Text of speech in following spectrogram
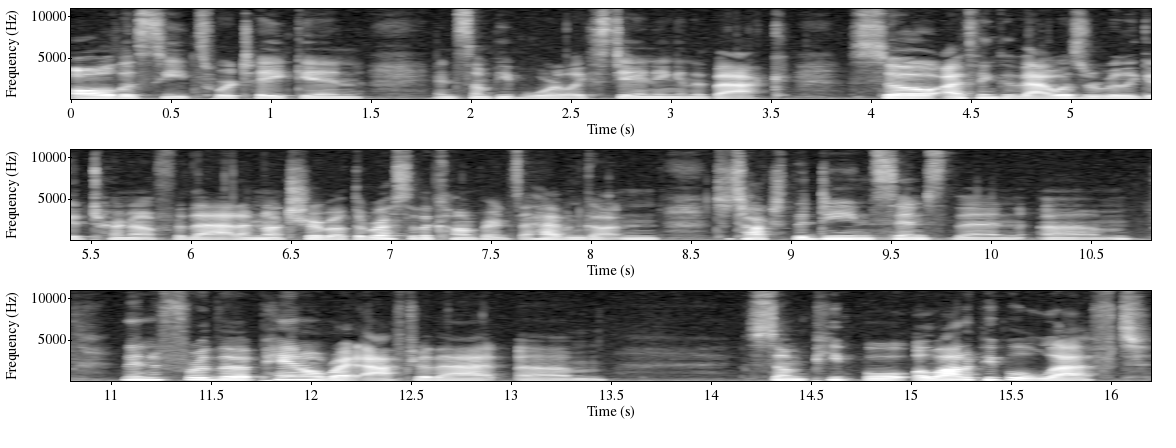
all the seats were taken and some people were like standing in the back. So i think that that was a really good turnout for that. I'm not sure about the rest of the conference. I haven't gotten to talk to the dean since then. Um, then for the panel right after that um, some people a lot of people left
